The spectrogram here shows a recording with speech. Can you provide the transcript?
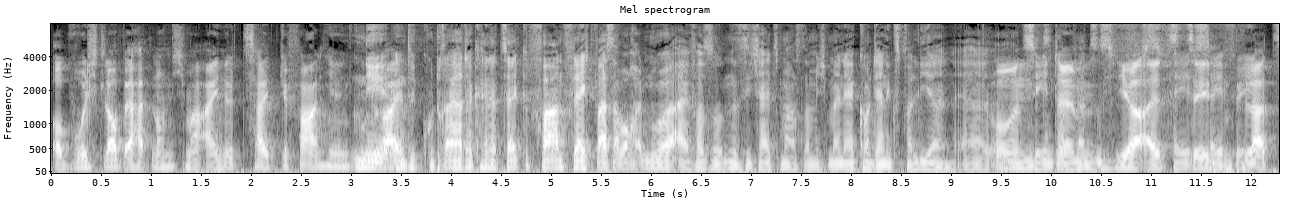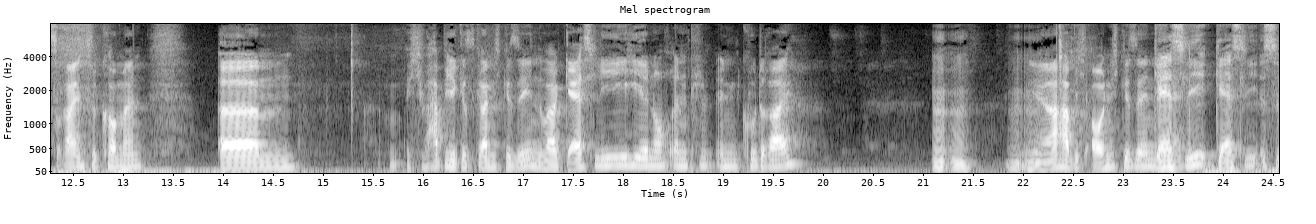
obwohl ich glaube, er hat noch nicht mal eine Zeit gefahren hier in Q3. Nee, und Q3 hat er keine Zeit gefahren. Vielleicht war es aber auch nur einfach so eine Sicherheitsmaßnahme. Ich meine, er konnte ja nichts verlieren. Er, und zehnter ähm, Platz ist hier als zehnten. Platz reinzukommen. Ähm, ich habe hier jetzt gar nicht gesehen, war Gasly hier noch in, in Q3? Mhm. Ja, habe ich auch nicht gesehen. Gasly, Gasly ist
